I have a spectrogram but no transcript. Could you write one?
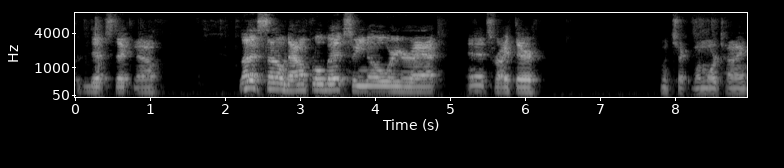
with the dipstick now. Let it settle down for a little bit so you know where you're at. And it's right there. I'm going to check one more time.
